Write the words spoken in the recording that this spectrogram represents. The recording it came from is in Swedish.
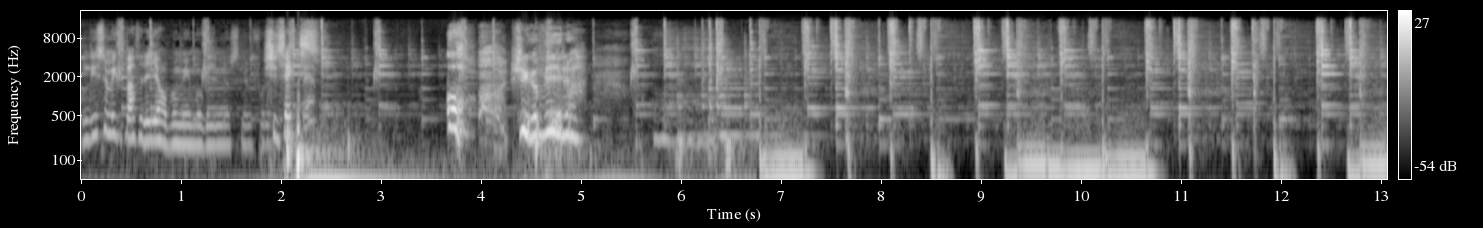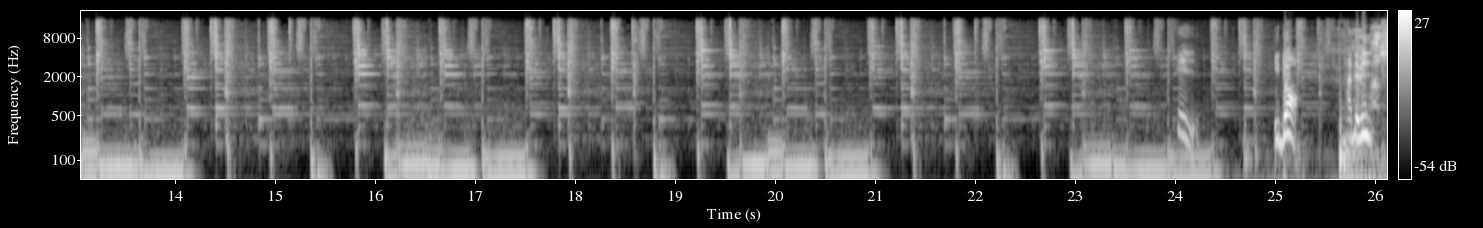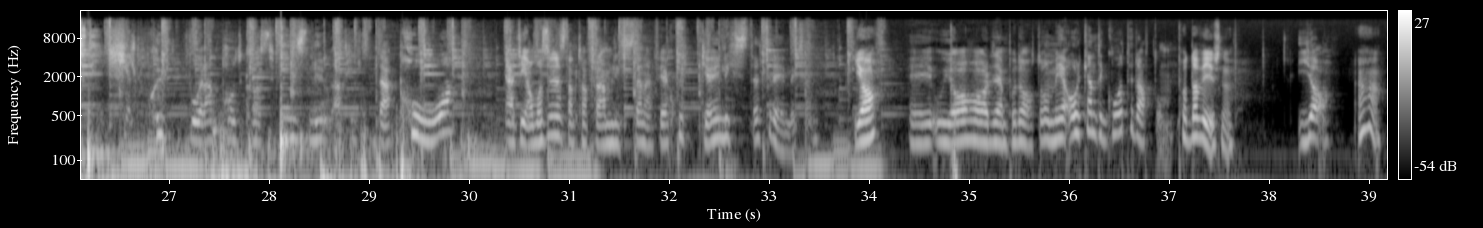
Om det är så mycket batteri jag har på min mobil just nu får du 26. Åh! 24! Hej! Idag hade vi... på... Alltså jag måste nästan ta fram listan här för jag skickar ju en lista till dig liksom. Ja, Eh, och jag har den på datorn men jag orkar inte gå till datorn. poddar vi just nu? Ja. Aha.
